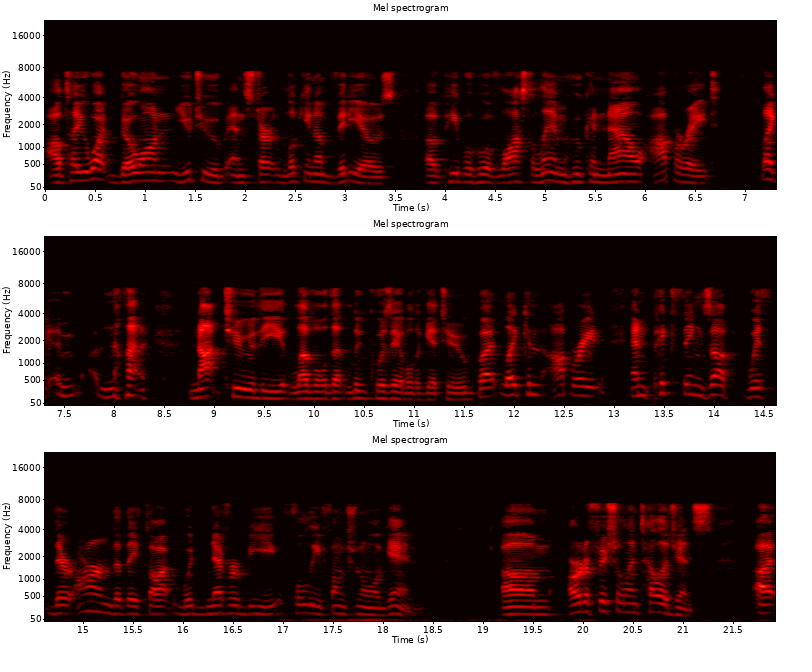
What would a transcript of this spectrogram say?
I'll tell you what, go on YouTube and start looking up videos of people who have lost a limb who can now operate like um, not not to the level that Luke was able to get to, but like can operate and pick things up with their arm that they thought would never be fully functional again um, artificial intelligence. Uh,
